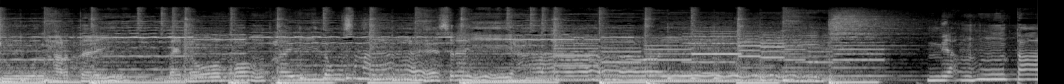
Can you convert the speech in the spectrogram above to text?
ជួលហរតីបេះដូងបងភ័យលងស្នេហ៍ស្រីហើយអ្នកតា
